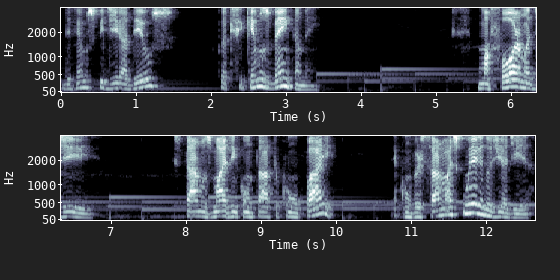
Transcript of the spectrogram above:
devemos pedir a Deus para que fiquemos bem também. Uma forma de estarmos mais em contato com o Pai é conversar mais com Ele no dia a dia,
